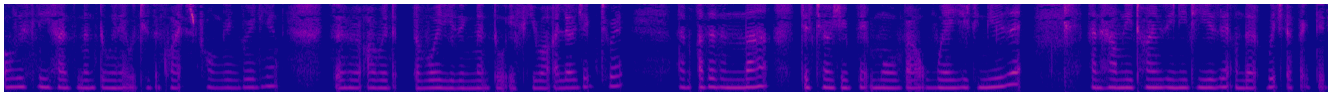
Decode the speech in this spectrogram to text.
obviously has menthol in it, which is a quite strong ingredient. So I would avoid using menthol if you are allergic to it. Um, other than that, just tells you a bit more about where you can use it and how many times you need to use it on the which affected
